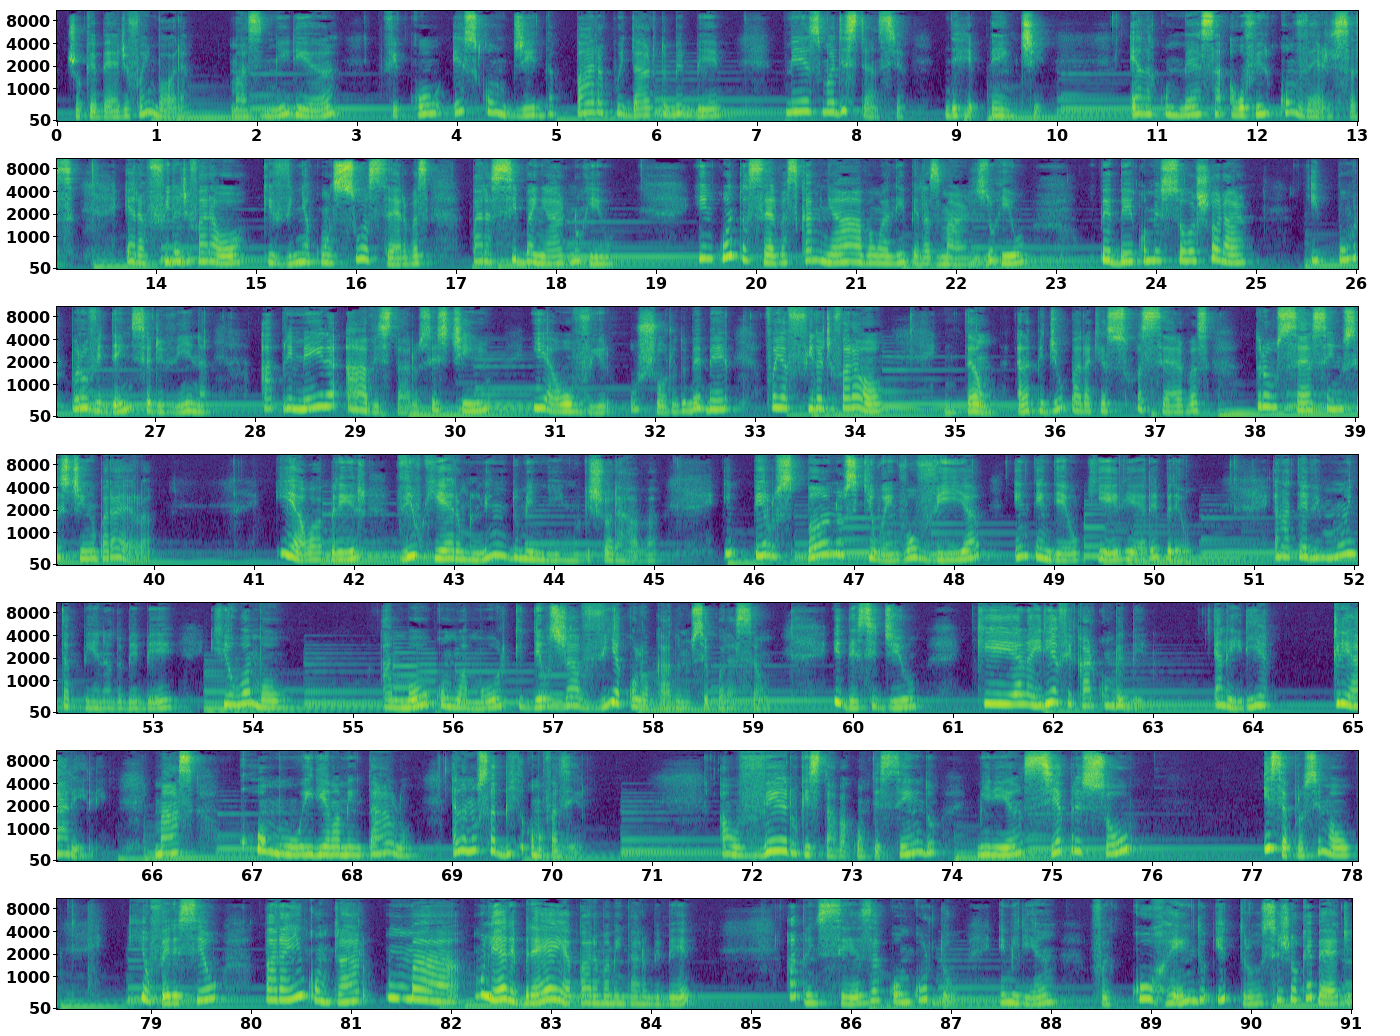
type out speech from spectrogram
Joquebede foi embora, mas Miriam ficou escondida para cuidar do bebê, mesmo à distância. De repente, ela começa a ouvir conversas. Era filha de Faraó que vinha com as suas servas para se banhar no rio. E enquanto as servas caminhavam ali pelas margens do rio, o bebê começou a chorar e, por providência divina, a primeira a avistar o cestinho e a ouvir o choro do bebê foi a filha de Faraó. Então ela pediu para que as suas servas trouxessem o cestinho para ela. E ao abrir, viu que era um lindo menino que chorava, e pelos panos que o envolvia, entendeu que ele era hebreu. Ela teve muita pena do bebê e o amou amou com o amor que Deus já havia colocado no seu coração e decidiu que ela iria ficar com o bebê. Ela iria criar ele. Mas como iria amamentá-lo? Ela não sabia como fazer. Ao ver o que estava acontecendo, Miriam se apressou e se aproximou e ofereceu para encontrar uma mulher hebreia para amamentar o bebê. A princesa concordou e Miriam foi correndo e trouxe Joquebede,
